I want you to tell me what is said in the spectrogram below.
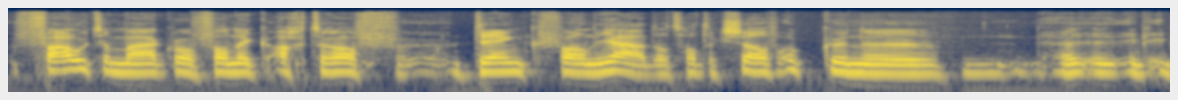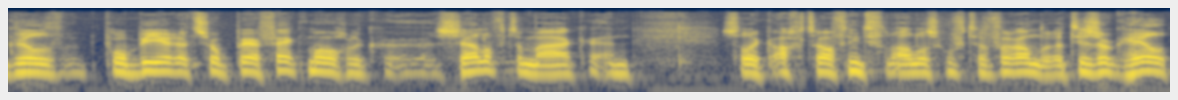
fouten maken waarvan ik achteraf denk van... ja, dat had ik zelf ook kunnen... Eh, ik, ik wil proberen het zo perfect mogelijk eh, zelf te maken... en zodat ik achteraf niet van alles hoef te veranderen. Het is ook heel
